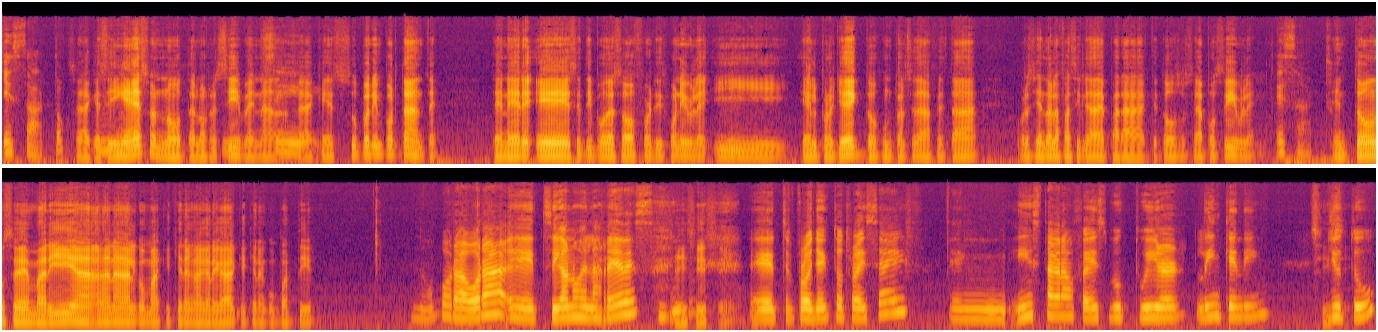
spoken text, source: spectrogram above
Exacto. O sea, que sin eso no te lo reciben nada. O sea, que es súper importante tener ese tipo de software disponible y el proyecto junto al CEDAF está ofreciendo las facilidades para que todo eso sea posible. Exacto. Entonces, María, Ana, ¿algo más que quieran agregar, que quieran compartir? No, por ahora eh, síganos en las redes. Sí, sí, sí. este proyecto Safe en Instagram, Facebook, Twitter, LinkedIn, YouTube.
